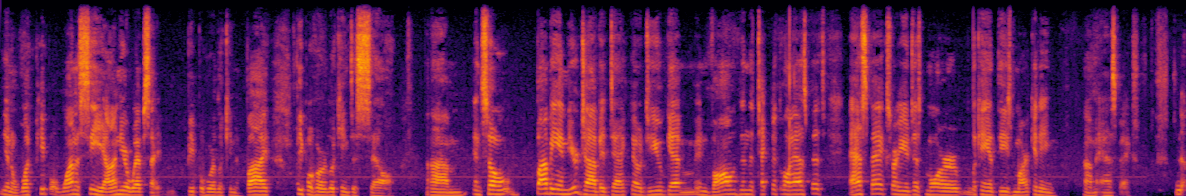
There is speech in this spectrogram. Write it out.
you know what people want to see on your website people who are looking to buy people who are looking to sell um, and so bobby in your job at Dakno do you get involved in the technical aspects aspects or are you just more looking at these marketing um, aspects no,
